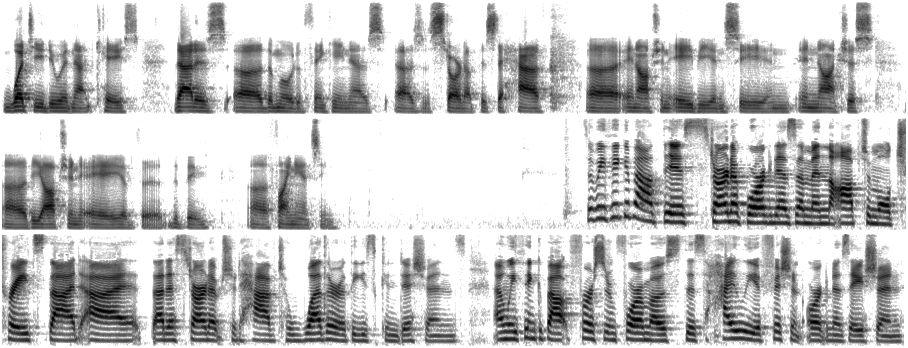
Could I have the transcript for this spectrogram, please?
What do you do in that case? That is uh, the mode of thinking as, as a startup, is to have uh, an option A, B, and C, and, and not just uh, the option A of the, the big uh, financing. So we think about this startup organism and the optimal traits that uh, that a startup should have to weather these conditions, and we think about first and foremost this highly efficient organization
